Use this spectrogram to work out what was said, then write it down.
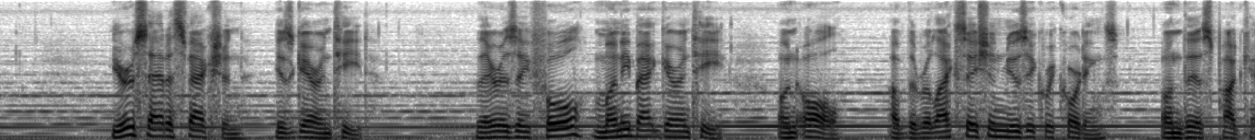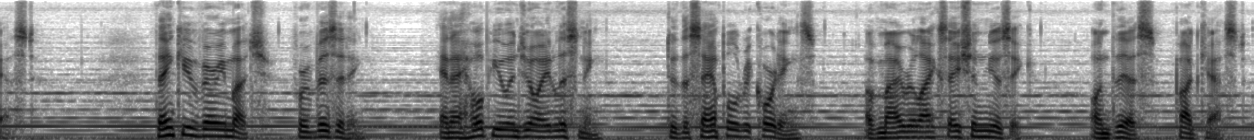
Your satisfaction is guaranteed. There is a full money back guarantee on all of the relaxation music recordings on this podcast. Thank you very much for visiting, and I hope you enjoy listening to the sample recordings of my relaxation music on this podcast.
